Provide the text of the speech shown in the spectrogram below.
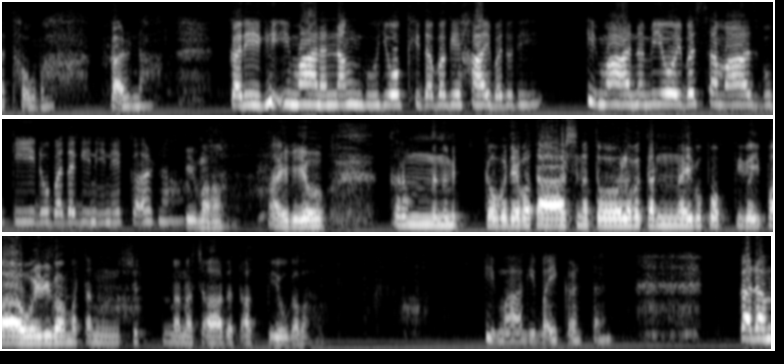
ꯑꯊꯧꯕ ꯀꯔꯅ ꯀꯔꯤꯒꯤ ꯏꯃꯥꯅ ꯅꯪꯕꯨ ꯌꯣꯛꯈꯤꯗꯕꯒꯦ ꯍꯥꯏꯕꯗꯨꯗꯤ ꯏꯃꯥꯅ ꯃꯤꯑꯣꯏꯕ ꯁꯃꯥꯖꯕꯨ ꯀꯤꯔꯨꯕꯗꯒꯤꯅꯤꯅꯦ ꯀꯔꯅ ꯏꯃꯥ ꯍꯥꯏꯕꯤꯌꯨ ꯀꯔꯝꯅ ꯅꯨꯃꯤꯠ ꯀꯧꯕ ꯗꯦꯕꯇꯥꯁꯤꯅ ꯇꯣꯜꯂꯕ ꯀꯟꯅ ꯑꯩꯕꯨ ꯄꯣꯛꯄꯤꯕ ꯏꯄꯥ ꯑꯣꯏꯔꯤꯕ ꯃꯇꯪ ꯁꯤꯠꯅ ꯅꯆꯥꯗ ꯇꯥꯛꯄꯤꯌꯨꯒꯕ इमागी बई करतन। करम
